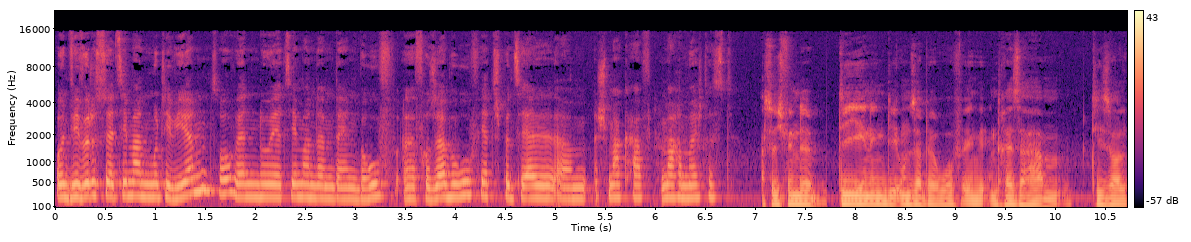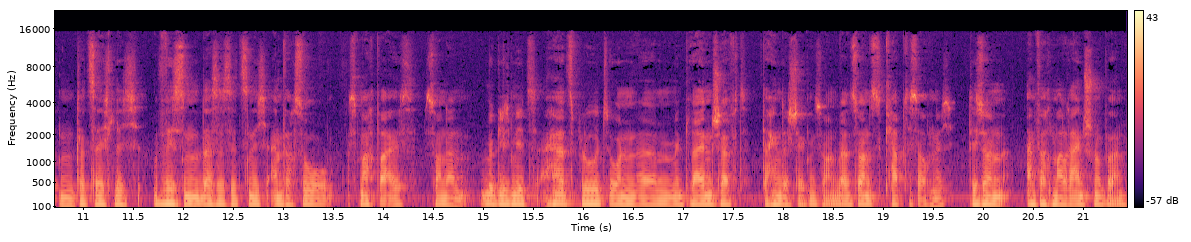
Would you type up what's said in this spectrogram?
Und wie würdest du jetzt jemanden motivieren, so, wenn du jetzt jemandem deinen Beruf, äh, Friseurberuf jetzt speziell ähm, schmackhaft machen möchtest? Also ich finde, diejenigen, die unser Beruf irgendwie Interesse haben, die sollten tatsächlich wissen, dass es jetzt nicht einfach so machbar ist, sondern wirklich mit Herzblut und ähm, mit Leidenschaft dahinter stecken sollen, weil sonst klappt es auch nicht. Die sollen einfach mal reinschnuppern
